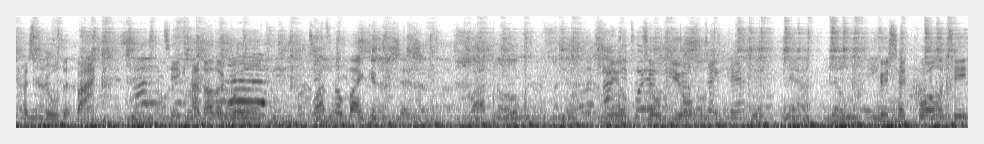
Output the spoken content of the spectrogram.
has pulled it back to take another gold Ładną bajkę piszesz. Ładną. the trail to Tokyo. Kus had quality.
